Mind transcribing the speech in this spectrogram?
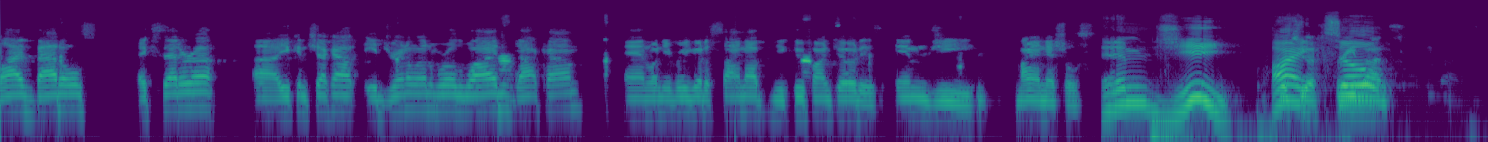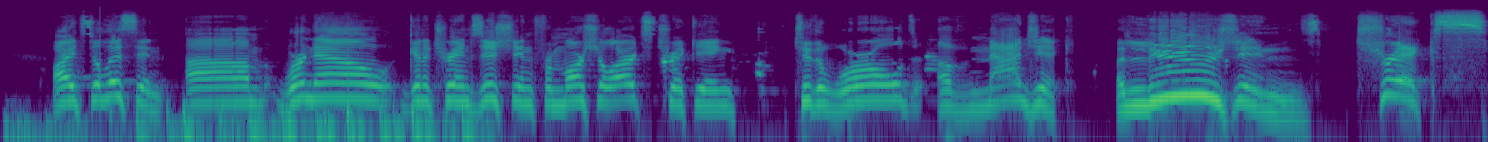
live battles, etc. Uh, you can check out adrenalineworldwide.com. And whenever you go to sign up, the coupon code is MG, my initials. MG. All Gets you a right. So month. All right, so listen, um, we're now going to transition from martial arts tricking to the world of magic, illusions, tricks.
